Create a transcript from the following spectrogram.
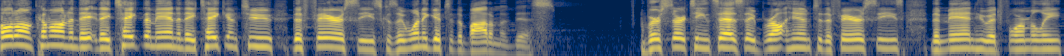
hold on, come on. And they, they take the man and they take him to the Pharisees because they want to get to the bottom of this. Verse 13 says, They brought him to the Pharisees, the man who had formerly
